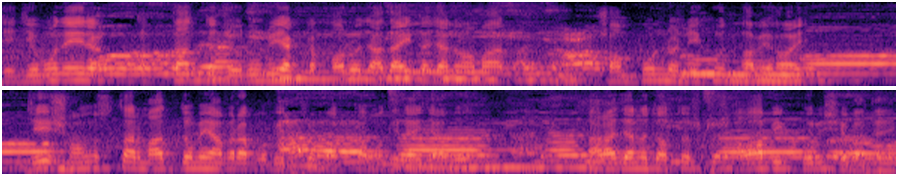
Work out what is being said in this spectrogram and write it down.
যে জীবনের অত্যন্ত জরুরি একটা খরচ আদায়টা যেন আমার সম্পূর্ণ নিখুঁতভাবে হয়। যে সংস্থার মাধ্যমে আমরা পবিত্র মক্কা মদিনায় যাব, তারা যেন যথেষ্ট স্বাভাবিক পরিষেবা দেয়।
